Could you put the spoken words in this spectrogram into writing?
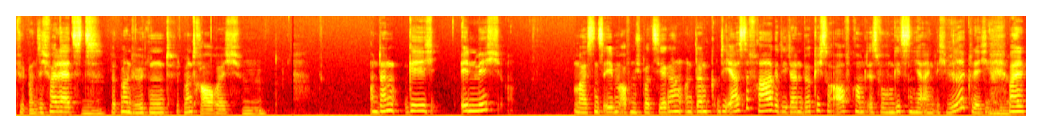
Fühlt man sich verletzt, mhm. wird man wütend, wird man traurig. Mhm. Und dann gehe ich in mich meistens eben auf einem Spaziergang. Und dann die erste Frage, die dann wirklich so aufkommt, ist, worum geht es denn hier eigentlich wirklich? Ja, genau. Weil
